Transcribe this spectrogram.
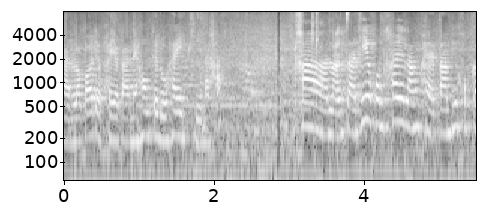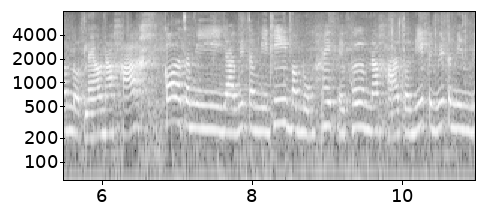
กัน แล้วก็เดี๋ยวพยาบาลในห้องจะดูให้อีกทีนะคะ ค่ะ หลังจากที่คนไข้ล้างแผลตามที่ครบกำหนดแล้วนะคะ ก็จะมียาวิตามินที่บำรุงให้ไปเพิ่มนะคะ ตัวนี้เป็นวิตามิน B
